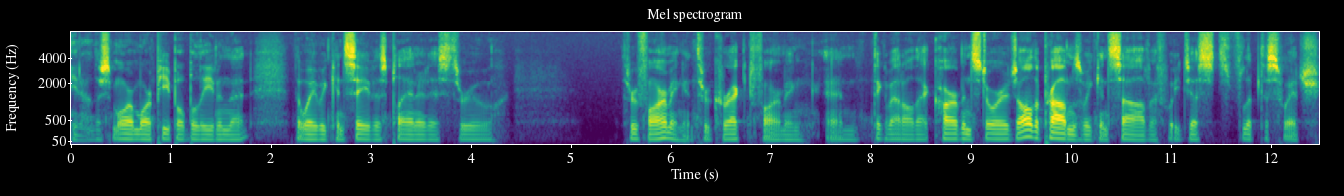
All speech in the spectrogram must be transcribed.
you know, there's more and more people believing that the way we can save this planet is through through farming and through correct farming and think about all that carbon storage, all the problems we can solve if we just flip the switch.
